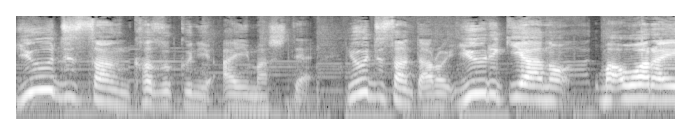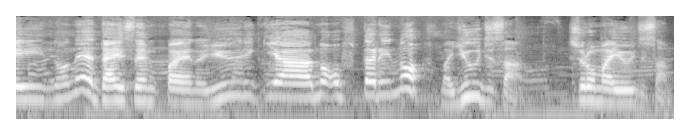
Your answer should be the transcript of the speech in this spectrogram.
ユージさん家族に会いましてユージさんってあの有力屋の、まあ、お笑いのね大先輩の有力屋のお二人の、まあ、ユージさん白間ユージさん。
